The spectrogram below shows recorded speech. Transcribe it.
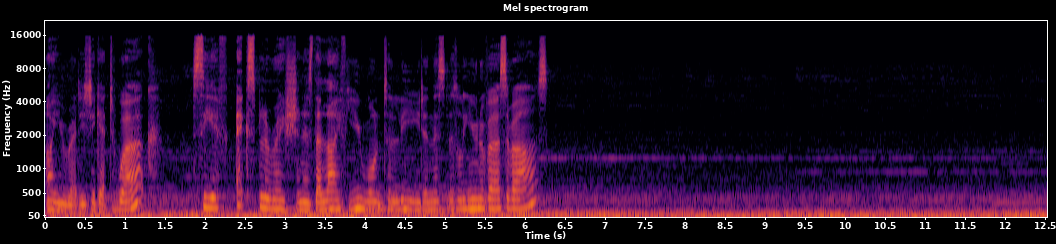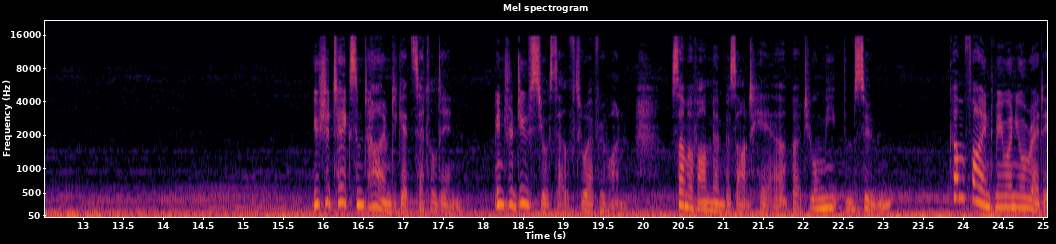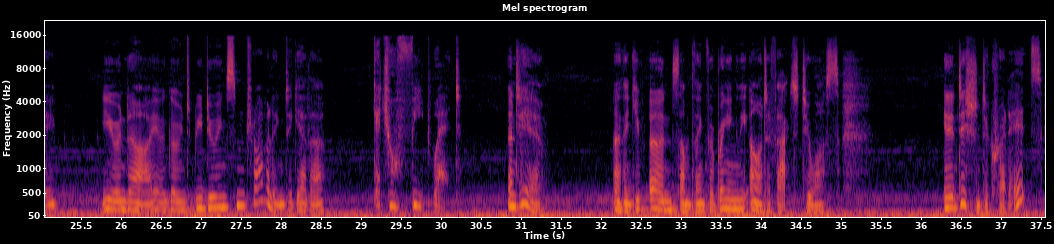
are you ready to get to work? See if exploration is the life you want to lead in this little universe of ours? You should take some time to get settled in. Introduce yourself to everyone. Some of our members aren't here, but you'll meet them soon. Come find me when you're ready. You and I are going to be doing some traveling together. Get your feet wet. And here, I think you've earned something for bringing the artifact to us. In addition to credits,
